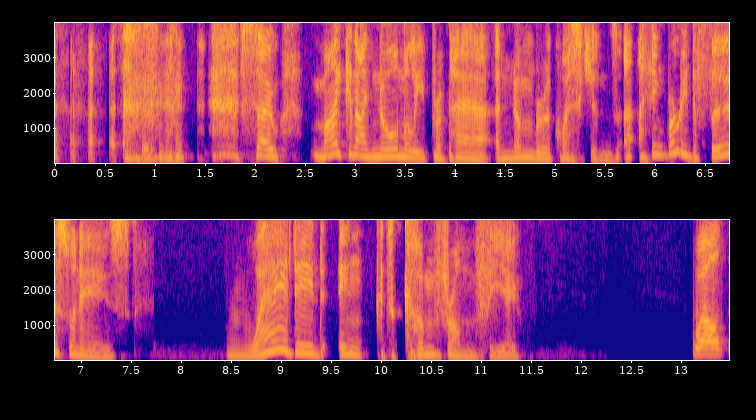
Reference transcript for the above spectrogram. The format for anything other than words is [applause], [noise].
[laughs] so, Mike and I normally prepare a number of questions. I think probably the first one is where did Inked come from for you? Well,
